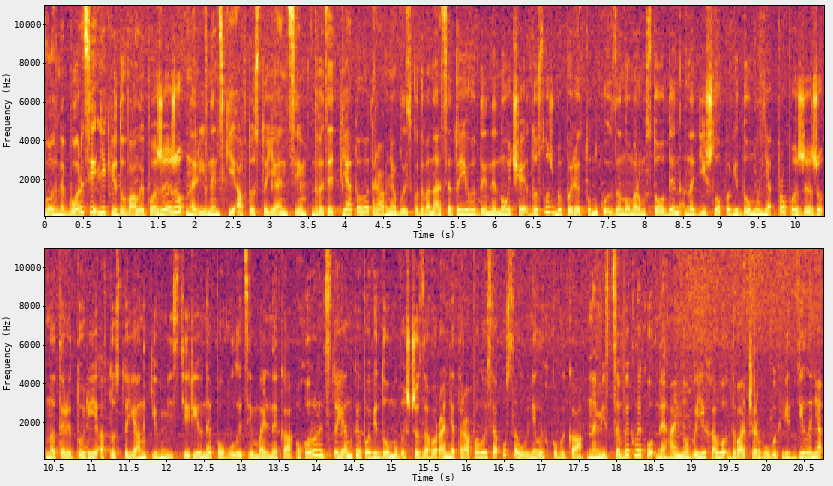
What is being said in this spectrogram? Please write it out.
Вогнеборці ліквідували пожежу на Рівненській автостоянці. 25 травня близько 12 години ночі до служби порятунку за номером 101 надійшло повідомлення про пожежу на території автостоянки в місті Рівне по вулиці Мельника. Охоронець стоянки повідомив, що загорання трапилося у салоні легковика. На місце виклику негайно виїхало два чергових відділення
